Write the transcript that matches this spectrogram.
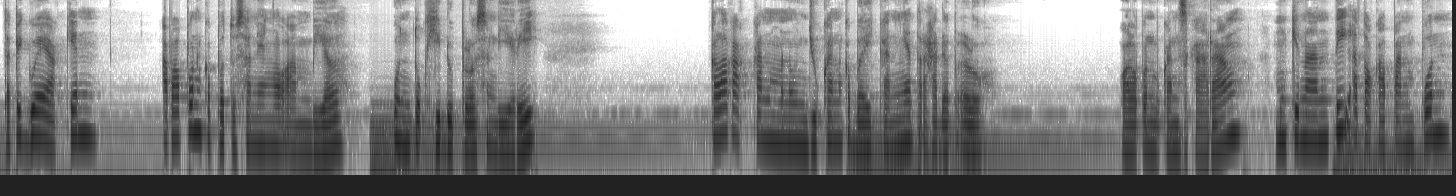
tapi gue yakin apa pun keputusan yang lo ambil untuk hidup lo sendiri kelak akan menunjukkan kebaikannya terhadap lo. Walaupun bukan sekarang, mungkin nanti atau kapan pun,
